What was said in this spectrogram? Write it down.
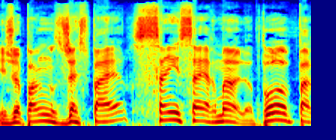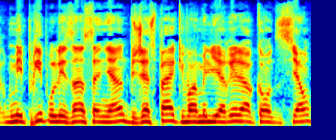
et je pense, j'espère, sincèrement, là, pas par mépris pour les enseignantes, puis j'espère qu'ils vont améliorer leurs conditions,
